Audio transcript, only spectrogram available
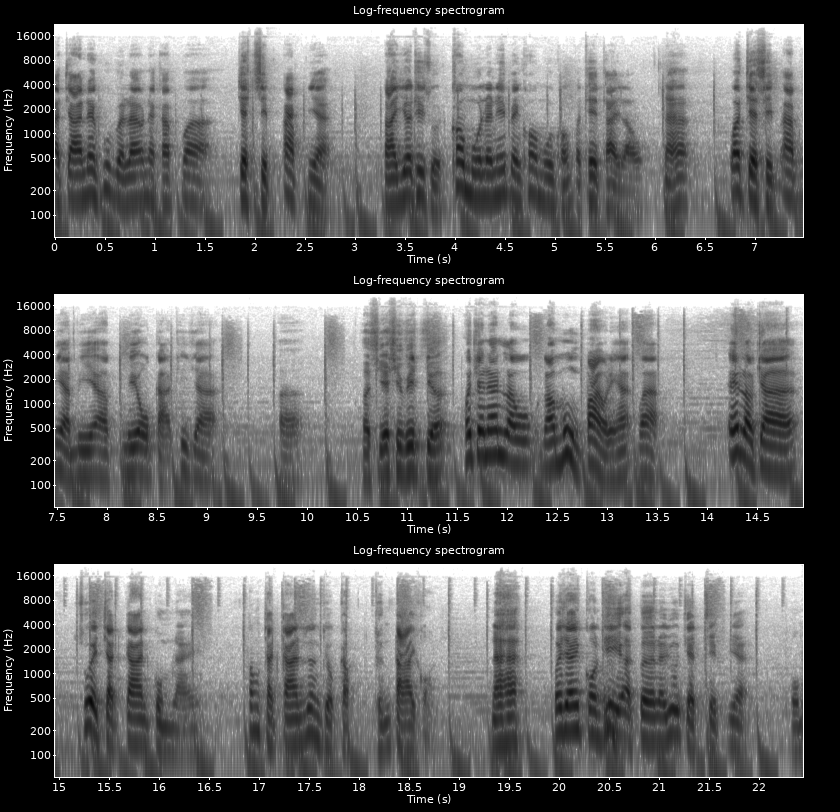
อาจารย์ได้พูดไปแล้วนะครับว่า 70 อัพเนี่ยตายเยอะที่สุด ข้อมูลอันนี้เป็นข้อมูลของประเทศไทยเรานะฮะว่า 70 อัพเนี่ยมีมีโอกาสที่จะเอ่อเอ่อเสียชีวิตเยอะ เพราะฉะนั้นเราเรามุ่งเป้าเลยฮะว่าเอ๊ะเราจะช่วยจัดการกลุ่มไหน ต้องจัดการเรื่องเกี่ยวกับถึงตายก่อนนะฮะเพราะฉะนั้นคนที่เกินอายุ 70 เนี่ยผม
